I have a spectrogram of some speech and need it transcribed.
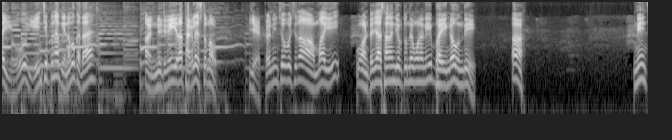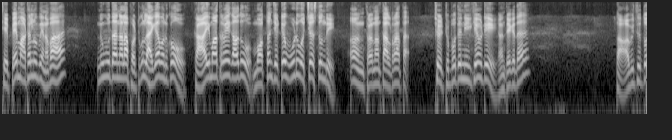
అయ్యో ఏం చెప్పినా వినవు కదా. అన్నిటినీ ఇలా తగలేస్తున్నావు. ఎక్కడి నుంచో వచ్చిన ఆ అమ్మాయి వంట చేస్తానని చెబుతుందేమోనని భయంగా ఉంది. నేను చెప్పే మాటలు నువ్వు వినవా? నువ్వు దాన్ని అలా పట్టుకుని లాగావనుకో కాయ మాత్రమే కాదు మొత్తం చెట్టే ఊడి వచ్చేస్తుంది. అంతా నా తలరాత. చెట్టు పోతే నీకేమిటి? అంతే కదా? సావిత్రితో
